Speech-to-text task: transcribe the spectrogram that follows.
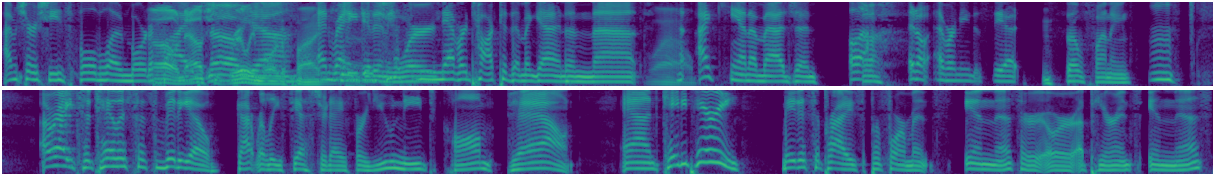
I'm sure she's full blown mortified. Oh, now she's Oh, really yeah. mortified. and ready to just worse. never talk to them again. than that. wow. I can't imagine. Ugh, I don't ever need to see it. So funny. Mm. All right, so Taylor Swift's video got released yesterday for You Need to Calm Down. And Katy Perry made a surprise performance in this or, or appearance in this.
